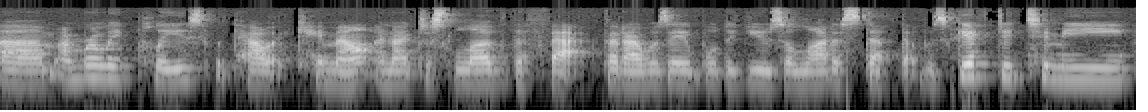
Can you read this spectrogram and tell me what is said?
um, I'm really pleased with how it came out, and I just love the fact that I was able to use a lot of stuff that was gifted to me,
